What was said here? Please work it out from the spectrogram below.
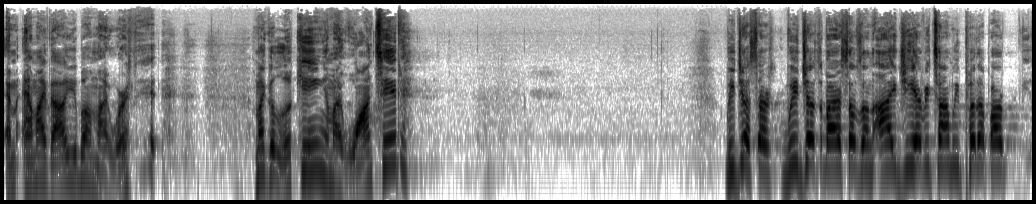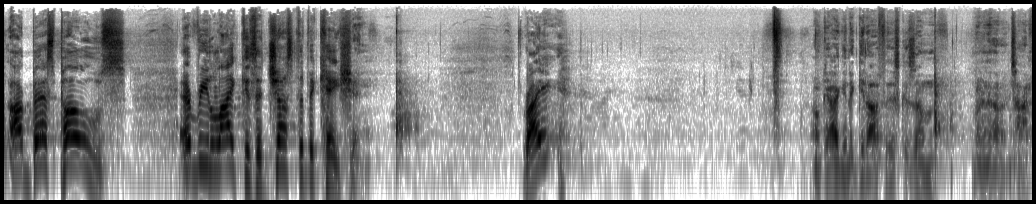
Am, am I valuable? Am I worth it? Am I good looking? Am I wanted? We, just are, we justify ourselves on IG every time we put up our, our best pose. Every like is a justification. Right? Okay, I gotta get off this because I'm running out of time.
